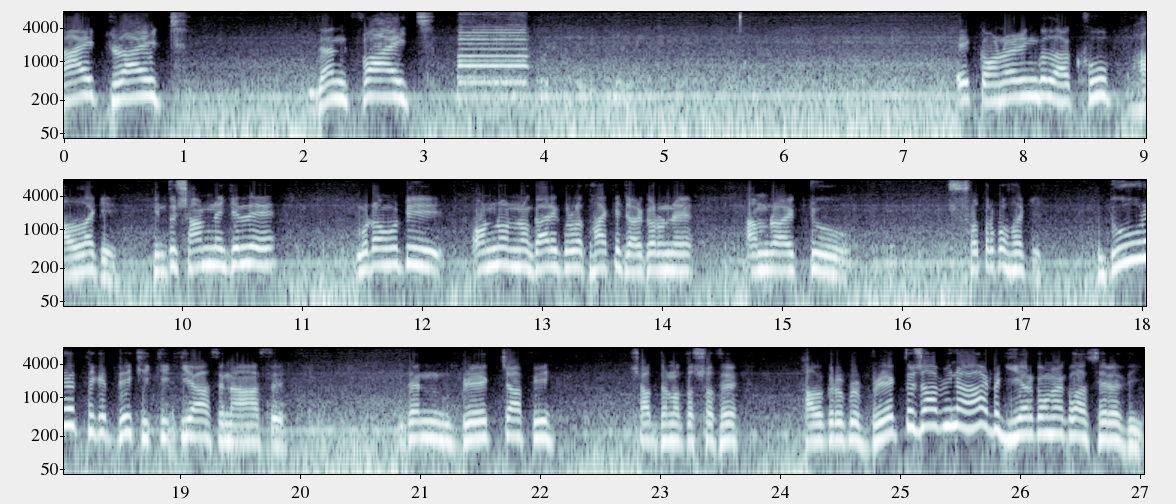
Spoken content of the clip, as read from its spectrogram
নাইট রাইট দেন ফাইট এই কর্নারিংগুলা খুব ভালো লাগে। কিন্তু সামনে গেলে মোটামুটি অন্য অন্য গাড়িগুলো থাকে, যার কারণে আমরা একটু সতর্ক থাকি। দূরের থেকে দেখি কি কি আছে, না আছে। দেন ব্রেক চাপি, সাবধানতার সাথে হালকার উপর ব্রেক তো চাপি না, একটা গিয়ার কমে ক্লাস ছেড়ে দিই।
